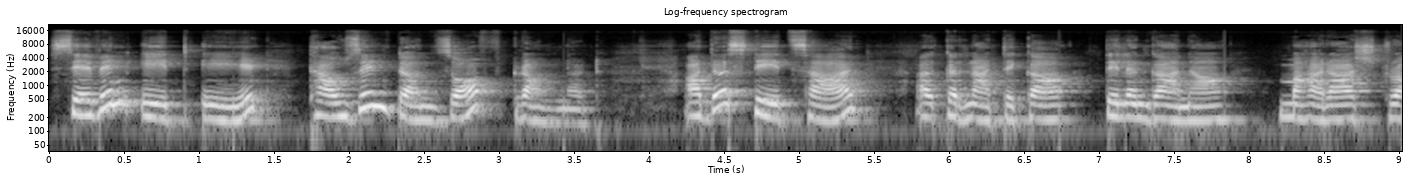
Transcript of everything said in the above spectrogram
788,000 tons of groundnut. Other states are uh, Karnataka, Telangana, Maharashtra,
